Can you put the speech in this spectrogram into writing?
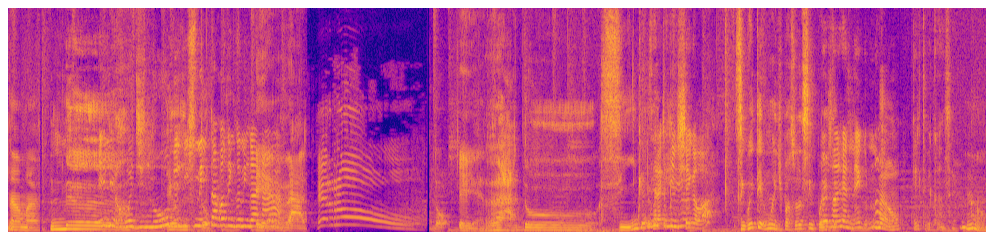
Não, Marvel. Não. Ele errou de novo Eu e a gente nem tava tentando enganar. Errado. Errou! Errado. Sim, cara. Será que a gente chega lá? 51, a gente passou das O 50. personagem é negro? Não. Não. Ele teve câncer. Não.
